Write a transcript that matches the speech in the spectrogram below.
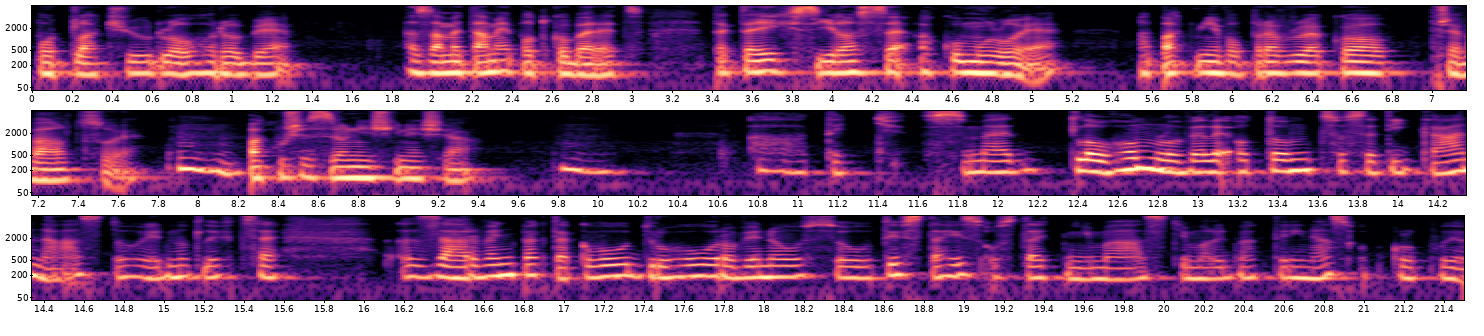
potlačuju dlouhodobě a zametám je pod koberec, tak ta jejich síla se akumuluje a pak mě opravdu jako převálcuje. Mm-hmm. Pak už je silnější než já. Mm-hmm. A teď jsme dlouho mluvili o tom, co se týká nás, toho jednotlivce. Zároveň pak takovou druhou rovinou jsou ty vztahy s ostatníma, s těma lidma, který nás obklopují,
